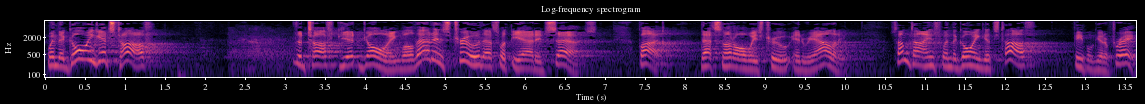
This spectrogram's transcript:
When the going gets tough, the tough get going. Well, that is true. That's what the adage says. But that's not always true in reality. Sometimes when the going gets tough, people get afraid.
